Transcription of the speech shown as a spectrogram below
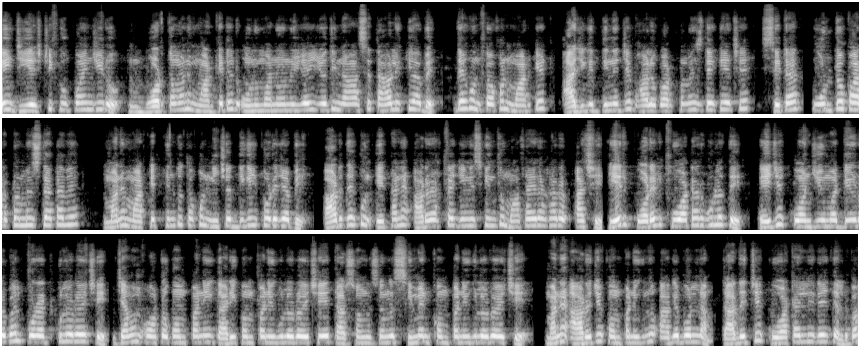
এই জিএসটি টু পয়েন্ট জিরো বর্তমানে মার্কেটের অনুমান অনুযায়ী যদি না আসে, তাহলে কি হবে? দেখুন, তখন মার্কেট আজকের দিনের যে ভালো পারফরমেন্স দেখিয়েছে, সেটা এটার উল্টো পারফরমেন্স দেখাবে মানে মার্কেট কিন্তু তখন নিচের দিকেই পড়ে যাবে। আর দেখুন, এখানে আরও একটা জিনিস কিন্তু মাথায় রাখার আছে। এর পরের কোয়ার্টার গুলোতে এই যে কনজিউমার ডিউরেবল প্রোডাক্টগুলো রয়েছে, যেমন অটো কোম্পানি গাড়ি কোম্পানি গুলো রয়েছে, তার সঙ্গে সঙ্গে সিমেন্ট কোম্পানি গুলো রয়েছে মানে আরও যে কোম্পানিগুলো আগে বললাম, তাদের যে কোয়ার্টারলি রেজাল্ট বা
